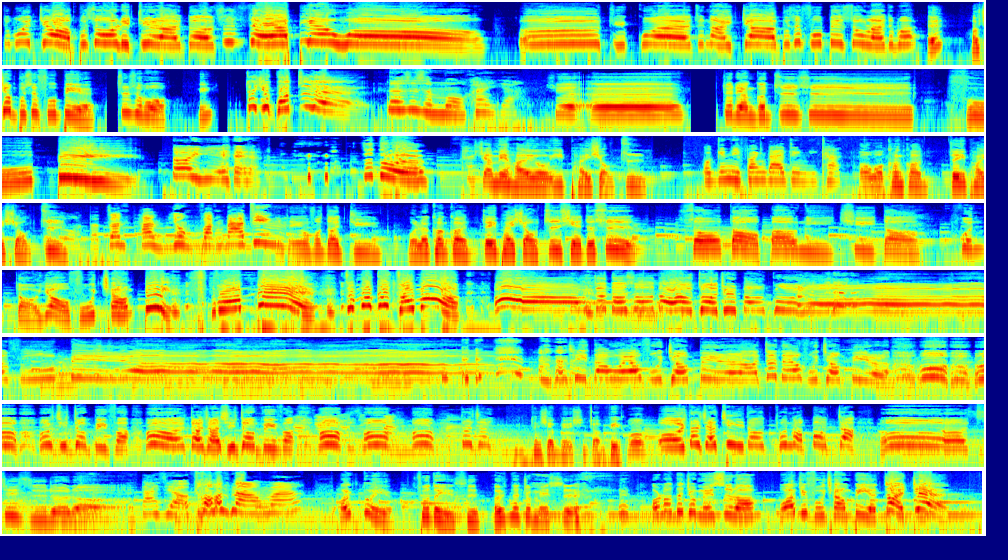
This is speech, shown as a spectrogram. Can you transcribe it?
怎么会这样？不是欧里寄来的，是谁啊？骗我！呃，奇怪，这哪一家？不是夫币送来的吗？哎，好像不是夫币，是什么？在写国字哎，那是什么？我看一下，写呃，这两个字是伏笔。对耶，真的耶。它下面还有一排小字，我给你放大镜，你看。哦、啊，我看看这一排小字。我的侦探用放大镜。侦探用放大镜，我来看看这一排小字写的是：收到包你气到。昏倒要扶墙壁，扶壁，怎么个怎么啊？真的收到恶作剧包裹了，扶壁啊！气到我要扶墙壁了啦！真的要扶墙壁了啦！哦哦哦，心脏病发啊！大家心脏病发啊啊啊！大家大家没有心脏病哦哦！大家气到头脑爆炸哦，气死了啦！大家有头脑吗？哎，对，说的也是，哎，那就没事。好 了，那就没事了。我要去扶墙壁了，再见。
